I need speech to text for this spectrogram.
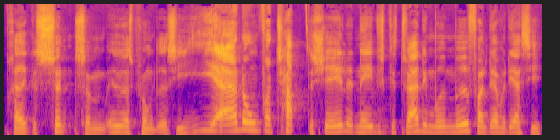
prædike synd som udgangspunktet og sige, ja, nogen fortabte sjæle. Nej, vi skal tværtimod møde folk der, hvor de er og sige,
